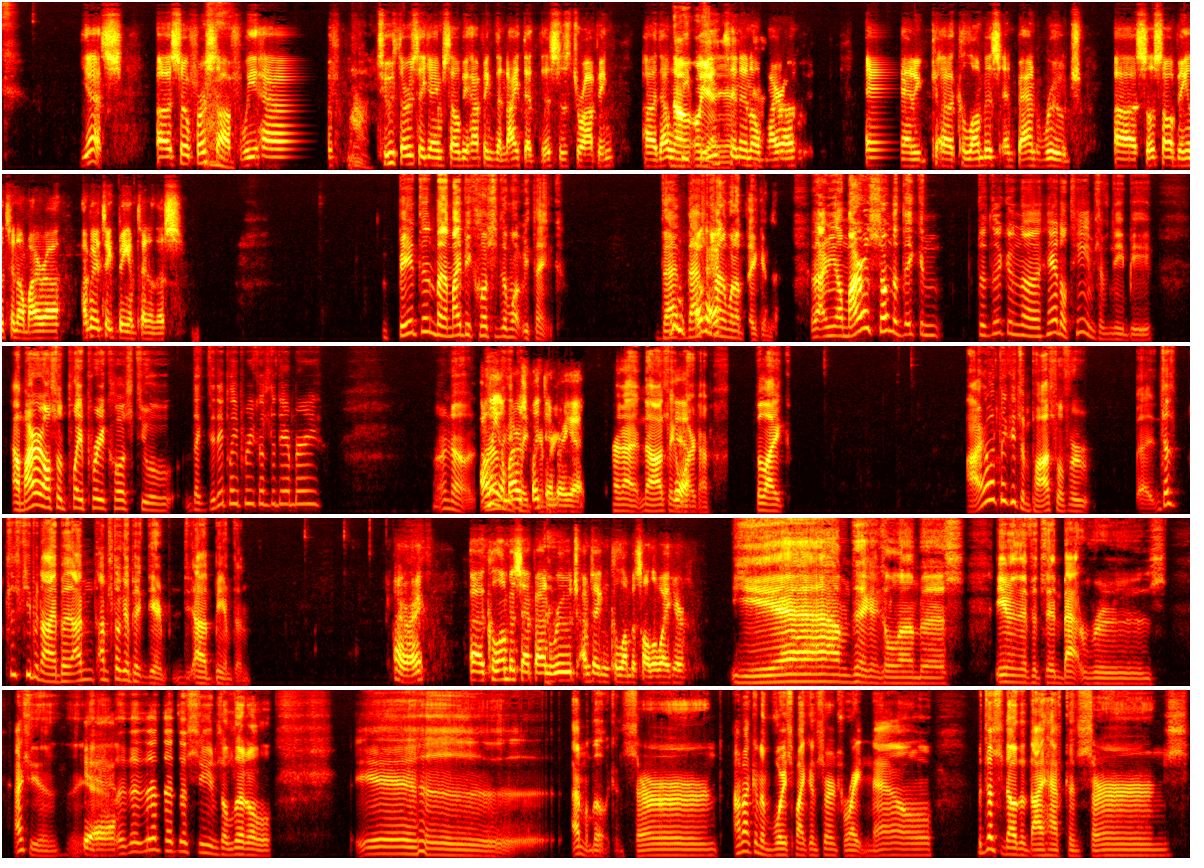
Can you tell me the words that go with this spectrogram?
Yes. Uh, so first off, we have two Thursday games that will be happening the night that this is dropping. Uh, that will No, be oh, Binghamton yeah, and yeah. Elmira, and, and uh, Columbus and Baton Rouge. Uh, so let's talk Binghamton, Elmira. I'm going to take Binghamton in this. Binghamton, but it might be closer than what we think. That Ooh, that's okay. kind of what I'm thinking. I mean, Elmira's shown that they can that they can uh, handle teams if need be. Elmira also played pretty close to like. Did they play pretty close to Danbury? Or no? I don't think they Elmira's played Danbury yet. No, no, no, I was thinking Yeah. Watertown. But like, I don't think it's impossible for uh, just just keep an eye. But I'm I'm still gonna pick Deer, uh, Binghamton. All right. Uh, Columbus at Baton Rouge. I'm taking Columbus all the way here. Yeah, I'm taking Columbus, even if it's in Baton Rouge. Actually, uh, Yeah. that, that, that, that seems a little. Yeah, I'm a little concerned. I'm not going to voice my concerns right now, but just know that I have concerns.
